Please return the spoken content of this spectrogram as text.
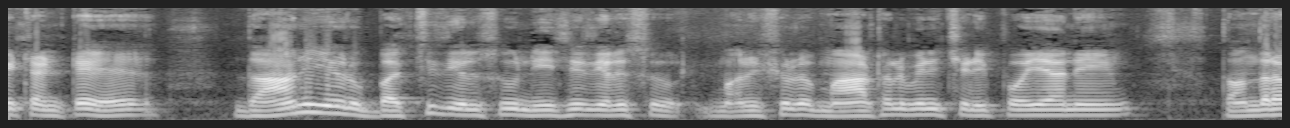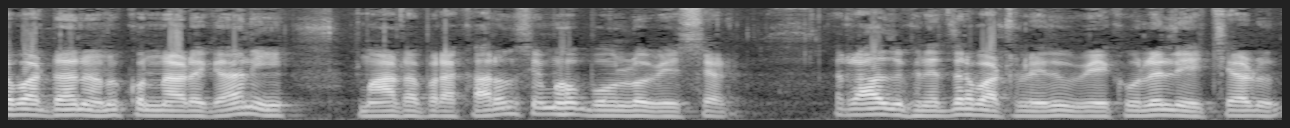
ఏంటంటే దానియులు భక్తి తెలుసు నీతి తెలుసు. మనుషులు మాటలు విని చెడిపోయాని తొందరపడ్డాని అనుకున్నాడు కానీ మాట ప్రకారం సింహభూంలో వేశాడు. రాజుకు నిద్ర పట్టలేదు లేచాడు.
